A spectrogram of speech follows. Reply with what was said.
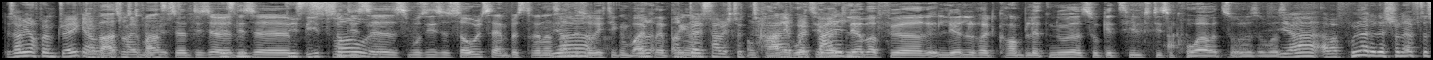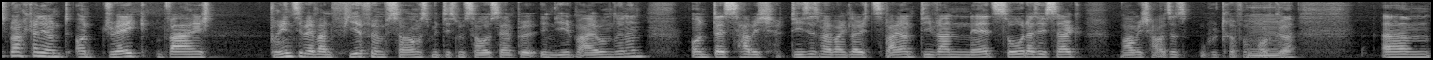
das habe ich auch beim Drake Mhm, Ich weiß, was du meinst, ja, diese, Diesen- diese diesen Beats, wo, dieses, wo diese Soul-Samples drinnen sind, Ja, die so richtigen Vibe und- und reinbringen. das habe ich Und total Kanye bei holt sich halt lieber für Lidl halt komplett nur so gezielt diesen Chor oder so- oder sowas. Ja, aber früher hat er das schon öfters gemacht, Kanye, und, und Drake war eigentlich, prinzipiell waren vier, fünf Songs mit diesem Soul-Sample in jedem Album drinnen. Und das habe ich, dieses Mal waren glaube ich zwei und die waren nicht so, dass ich sage, wow, ich hau jetzt ultra vom Mhm. Hocker. Ähm,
